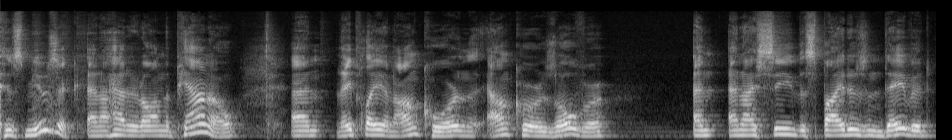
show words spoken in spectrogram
his music and I had it on the piano and they play an encore and the encore is over and and I see the spiders and David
